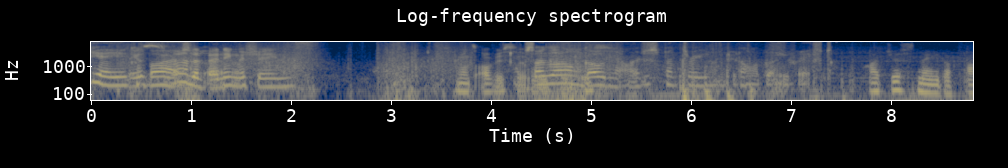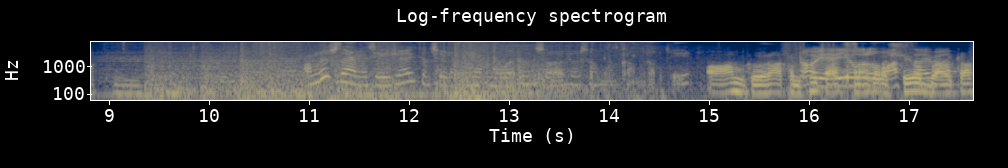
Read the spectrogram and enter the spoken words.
yeah, you can It's buy one a of the vending machines. Someone's obviously. I'm so low on gold now, I just spent 300 on a bloody rift. I just need a fucking. I'm just staying with you, Jay, considering we have no weapons, so if there's someone comes up to you. Oh, I'm good. I can Oh, pick yeah, up you some. I've got a shield lifesaver. breaker.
